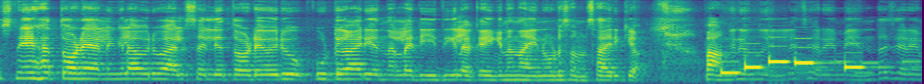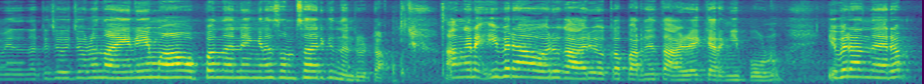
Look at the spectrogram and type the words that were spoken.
സ്നേഹത്തോടെ അല്ലെങ്കിൽ ആ ഒരു വാത്സല്യത്തോടെ ഒരു കൂട്ടുകാരി എന്നുള്ള രീതിയിലൊക്കെ ഇങ്ങനെ നയനോട് സംസാരിക്കുക. അപ്പം അങ്ങനെയൊന്നും ഇല്ല ചെറിയമ്മ എന്താ ചെറിയമ്മ എന്നൊക്കെ ചോദിച്ചുകൊണ്ട് നയനയും ആ ഒപ്പം തന്നെ ഇങ്ങനെ സംസാരിക്കുന്നുണ്ട് കേട്ടോ. അങ്ങനെ ഇവർ ആ ഒരു കാര്യമൊക്കെ പറഞ്ഞ് താഴേക്ക് ഇറങ്ങി പോണു. ഇവരന്നേരം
